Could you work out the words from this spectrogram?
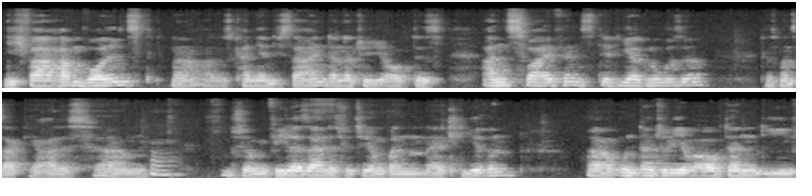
nicht wahrhaben wollens, ne? also es kann ja nicht sein. Dann natürlich auch des Anzweifelns der Diagnose, dass man sagt, ja, das ähm, mhm. muss irgendein Fehler sein, das wird sich irgendwann erklären. Äh, und natürlich aber auch dann die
